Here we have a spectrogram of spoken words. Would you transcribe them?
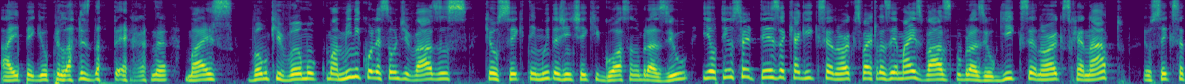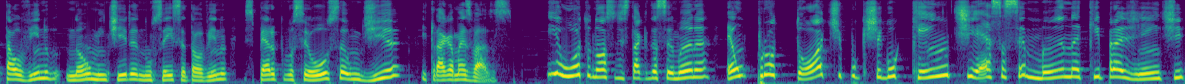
aí peguei o Pilares da Terra, né? Mas vamos que vamos, com uma mini coleção de vasas, que eu sei que tem muita gente aí que gosta no Brasil, e eu tenho certeza que a Geeks Enorx vai trazer mais vasas pro Brasil. Geeks Enorx, Renato, eu sei que você tá ouvindo, não, mentira, não sei se você tá ouvindo, espero que você ouça um dia e traga mais vasas. E o outro nosso destaque da semana é um protótipo que chegou quente essa semana aqui pra gente,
